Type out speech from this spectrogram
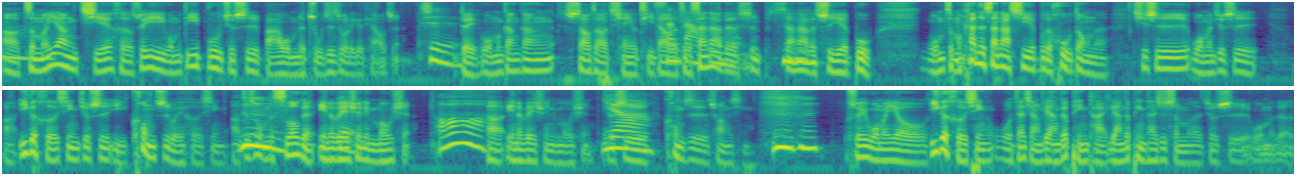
哦呃，怎么样结合？所以我们第一步就是把我们的组织做了一个调整，是对我们刚刚稍早前有提到的这个三大的事三大的事业部，嗯、我们怎么看这三大事业部的互动呢？其实我们就是啊，一个核心就是以控制为核心啊，这是我们的 slogan，innovation、嗯、in motion。哦，啊，innovation in motion 就是控制创新。嗯哼，所以我们有一个核心，我在讲两个平台，两个平台是什么呢？就是我们的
